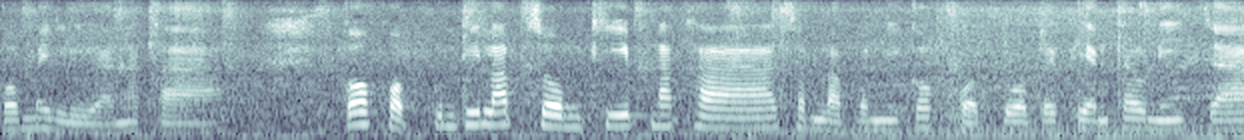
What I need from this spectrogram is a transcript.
ก็ไม่เหลือนะคะ ก็ขอบคุณที่รับชมคลิปนะคะสำหรับวันนี้ก็ขอตัวไปเพียงเท่านี้จ้า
